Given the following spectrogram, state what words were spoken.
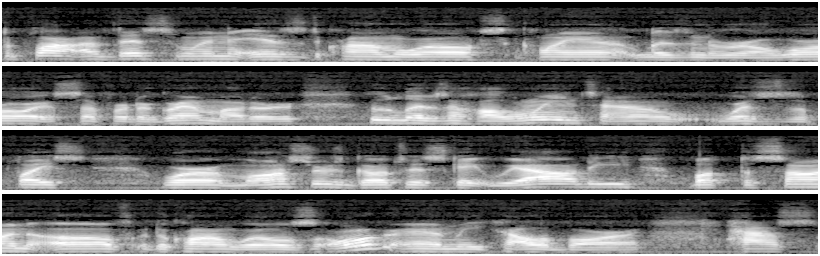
the plot of this one is the Cromwell's clan lives in the real world, except for their grandmother, who lives in Halloween Town, which is a place where monsters go to escape reality, but the son of the Cromwell's older enemy, Kalabar, has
